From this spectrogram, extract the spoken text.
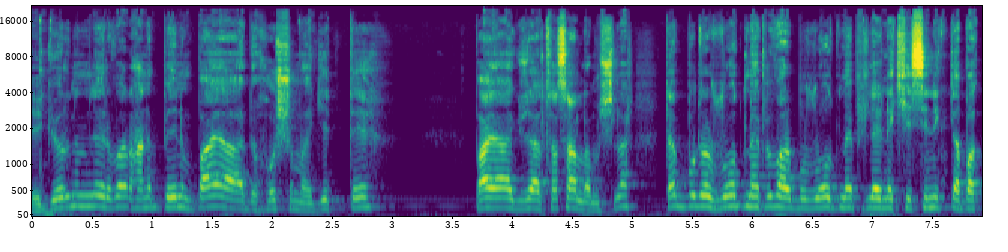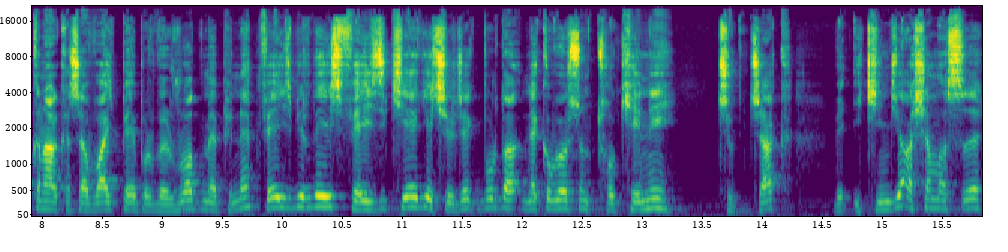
E, görünümleri var. Hani benim bayağı bir hoşuma gitti. Bayağı güzel tasarlamışlar. Tabi burada roadmap'i var. Bu roadmap'lerine kesinlikle bakın arkadaşlar. White paper ve roadmap'ine. Phase 1'deyiz. Phase 2'ye geçirecek. Burada Necoverse'ün tokeni çıkacak. Ve ikinci aşaması,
